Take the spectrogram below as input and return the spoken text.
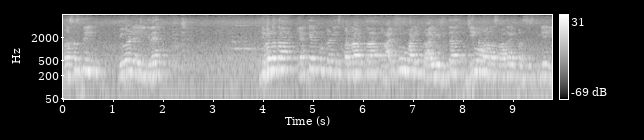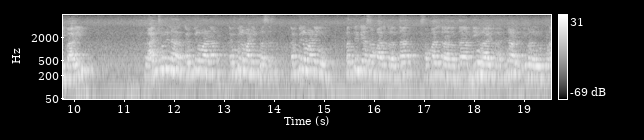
ಪ್ರಶಸ್ತಿ ವಿವರಣೆ ಹೀಗಿದೆ. ದಿವಂಗತ ಎಂ ಕೆ ಕುಲಕರ್ಣಿ ಸ್ಮರಣಾರ್ಥ ರಾಯಚೂರು ವಾಣಿ ಪ್ರಾಯೋಜಿತ ಜೀವಮಾನ ಸಾಧನೆ ಪ್ರಶಸ್ತಿಗೆ ಈ ಬಾರಿ ರಾಯಚೂರಿನ ಕಂಪಿಲವಾಣ, ಕಂಪಿಲವಾಣಿ ಪ್ರಶಸ್ತಿ, ಕಂಪಿಲವಾಣಿ ಪತ್ರಿಕೆಯ ಸಂಪಾದಕರಂತ ಸಂಪಾದಕರಾದಂಥ ಭೀಮರಾಯ್ ಅಜ್ನಾಳ್ ಇವರನ್ನು ಕೂಡ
